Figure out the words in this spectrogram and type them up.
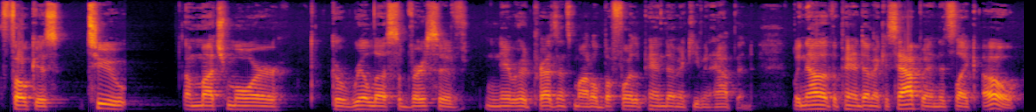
focus to a much more guerrilla subversive neighborhood presence model before the pandemic even happened. But now that the pandemic has happened, it's like, oh,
